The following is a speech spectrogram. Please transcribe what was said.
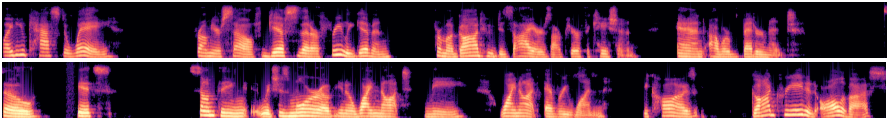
why do you cast away from yourself gifts that are freely given from a God who desires our purification and our betterment? So it's something which is more of, you know, why not me? Why not everyone? Because God created all of us.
